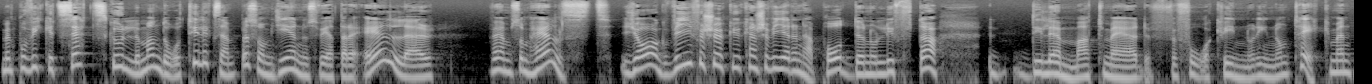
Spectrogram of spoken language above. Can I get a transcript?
men på vilket sätt skulle man då till exempel som genusvetare eller vem som helst. Jag, vi försöker ju kanske via den här podden att lyfta dilemmat med för få kvinnor inom tech. Men,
